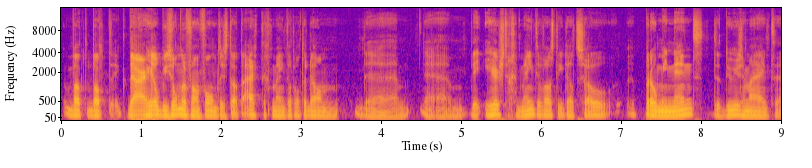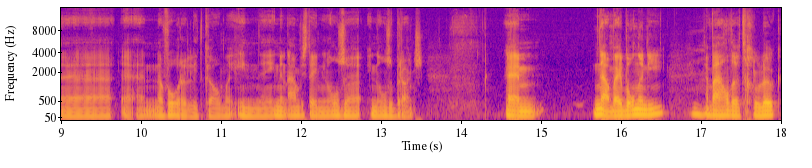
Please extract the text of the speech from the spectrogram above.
wat, wat ik daar heel bijzonder van vond, is dat eigenlijk de gemeente Rotterdam de, ehm, de eerste gemeente was die dat zo prominent, de duurzaamheid, eh, eh, naar voren liet komen in, in een aanbesteding in onze, in onze branche. Ehm, nou, wij wonnen die. En wij hadden het geluk,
